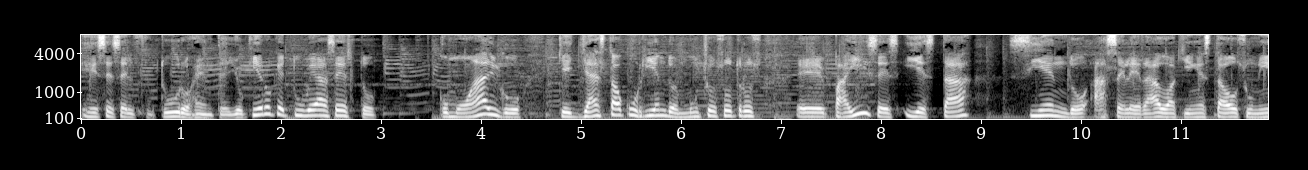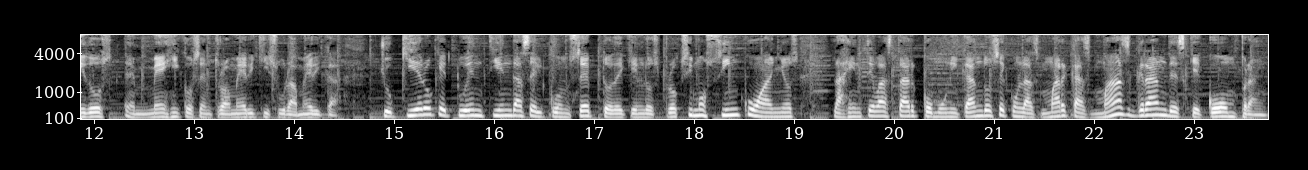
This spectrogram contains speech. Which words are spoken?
Ese es el futuro, gente. Yo quiero que tú veas esto como algo que ya está ocurriendo en muchos otros eh, países y está siendo acelerado aquí en Estados Unidos, en México, Centroamérica y Suramérica yo quiero que tú entiendas el concepto de que en los próximos cinco años la gente va a estar comunicándose con las marcas más grandes que compran.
